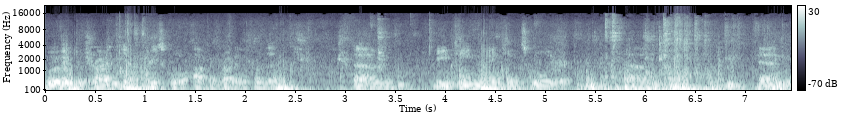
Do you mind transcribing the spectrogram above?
moving to try to get preschool up and running for the um, 18, 19 school year. Um, And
